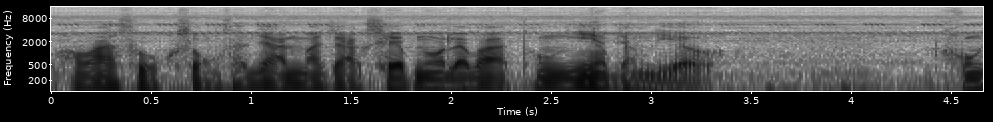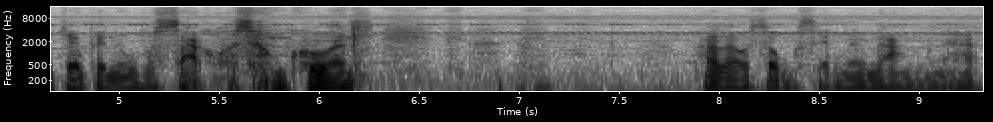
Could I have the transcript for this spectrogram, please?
เพราะว่าถูกส่งสัญญาณมาจากเชฟนวดแล้วว่าต้องเงียบอย่างเดียว คงจะเป็นอุปสรรคพอสมควร ถ้าเราส่งเสียงดังๆนะฮะ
